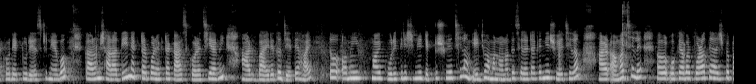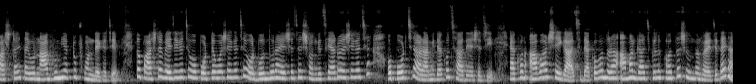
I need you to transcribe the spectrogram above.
এখন একটু রেস্ট নেব। কারণ সারা দিন একটার পর একটা কাজ করেছি আমি আর বাইরে তো যেতে হয়। তো আমি ওই কুড়ি তিরিশ মিনিট একটু শুয়েছিলাম। এই যে আমার ননদের ছেলেটাকে নিয়ে শুয়েছিলাম আর আমার ছেলে ওকে আবার পড়াতে আসবে পাঁচটায়, তাই ও না ঘুমিয়ে একটু ফোন দেখেছে। তো পাঁচটা বেজে গেছে, ও পড়তে বসে গেছে, ওর বন্ধুরা এসেছে, সঙ্গে স্যারও এসে গেছে, ও পড়ছে আর আমি দেখো ছাদে এসেছি। এখন আবার আবার সেই গাছ। দেখো বন্ধুরা, আমার গাছগুলো কত সুন্দর হয়েছে, তাই না?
